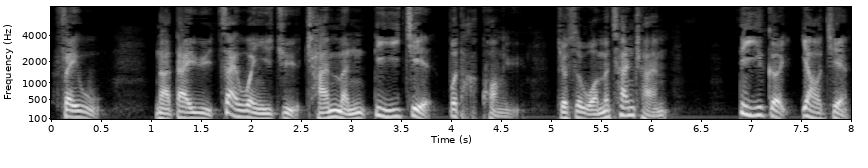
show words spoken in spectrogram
飞舞。”那黛玉再问一句：“禅门第一戒不打诳语，就是我们参禅第一个要件，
